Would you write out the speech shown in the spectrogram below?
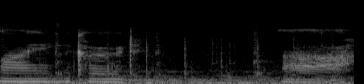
Find the code. Ah.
